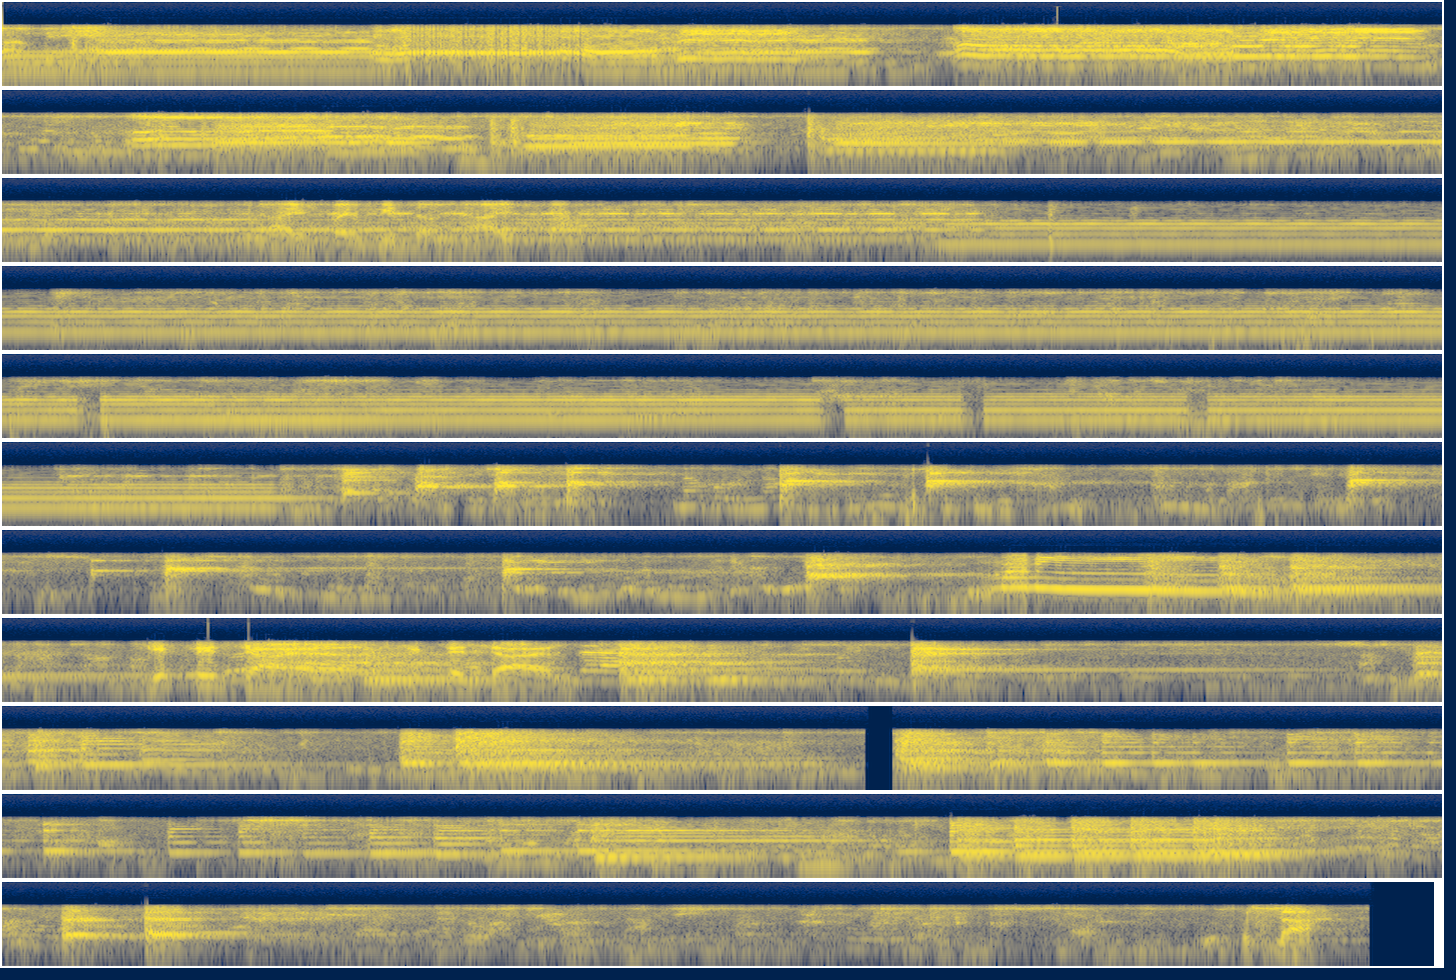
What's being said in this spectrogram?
Amen. Amen. 5 feet daw, inaayos ka. Thank you. Pa. Gifted child. Gifted child. 不是啊。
